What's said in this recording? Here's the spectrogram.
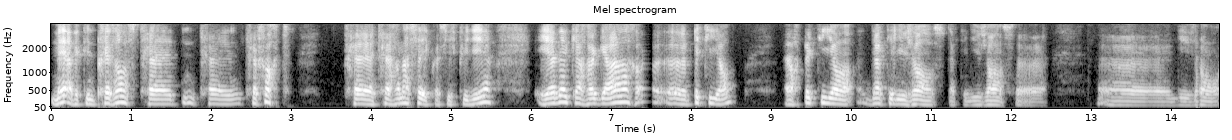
mais avec une présence très, très, très forte, très, très ramassée, quoi, si je puis dire, et avec un regard euh, pétillant. Alors, pétillant d'intelligence, d'intelligence, euh, euh, disons,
